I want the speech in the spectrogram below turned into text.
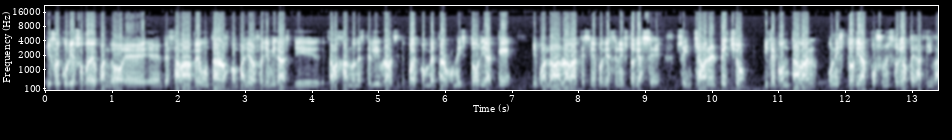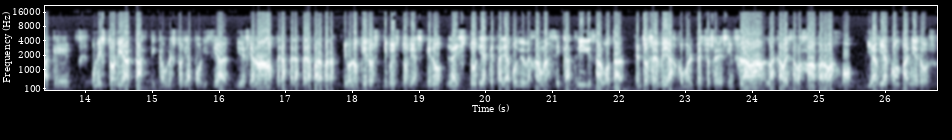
Y fue curioso porque cuando eh, empezaba a preguntar a los compañeros, oye, mira, estoy trabajando en este libro, a ver si te puedes comentar una historia que... Y cuando hablaba que si me podía hacer una historia, se, se hinchaba en el pecho y te contaban una historia, pues una historia operativa, que una historia táctica, una historia policial. Y decía, no, no, no, espera, espera, espera, para, para. Digo, no quiero este tipo de historias, quiero la historia que te haya podido dejar una cicatriz, algo tal. Entonces veías como el pecho se desinflaba, la cabeza bajaba para abajo, y había compañeros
